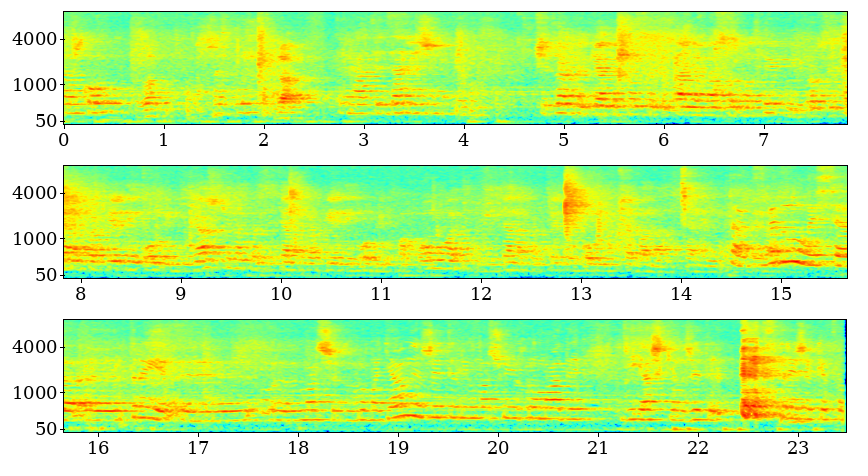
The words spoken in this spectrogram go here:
Франко, За. Шастун, За. 13 за. Рішення. Четверте, п'яте, шосте питання в нас однотипні. Про взяття на квартирний облік Яшкіна, про взяття на квартирний облік Пахомова і про взяття на квартирний облік Чабана. Так, звернулися е, три е, е, наших громадяни, жителів нашої громади. Діяшкін житель Рижики це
